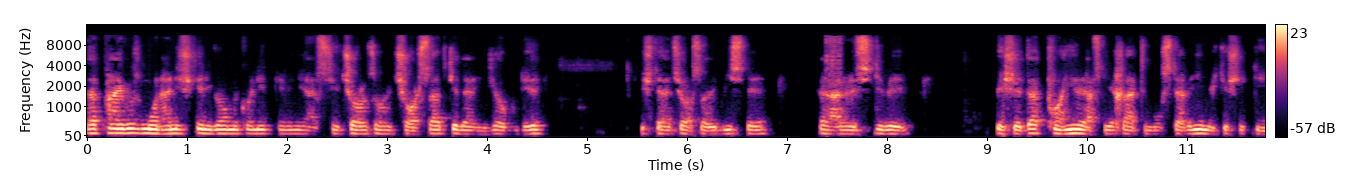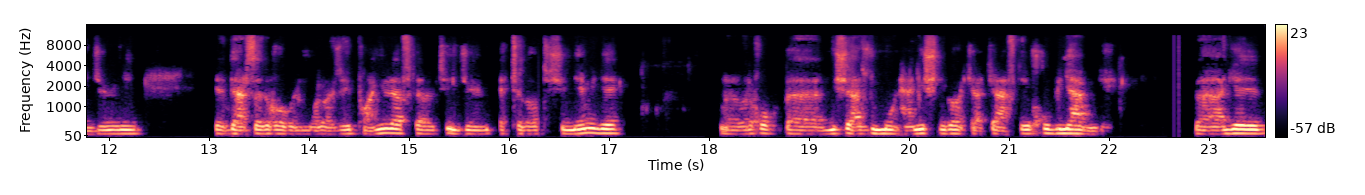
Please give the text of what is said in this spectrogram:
در پنج روز منحنیش که نگاه می‌کنید ببینید از 3400 که در اینجا بوده بیشتر 420 در رسیده به به شدت پایین رفته. یه خط مستقیم بکشید که اینجا می‌بینیم درصد قابل ملاحظه پایین رفته. البته اینجا اطلاعاتش نمیده. ولی خب میشه از اون منحنیش نگاه کرد که هفته خوبی نبوده. و اگه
